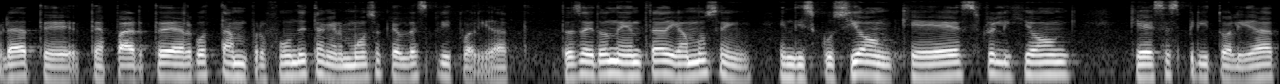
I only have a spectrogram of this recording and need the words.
¿verdad? Te, te aparte de algo tan profundo y tan hermoso que es la espiritualidad. Entonces ahí es donde entra, digamos, en, en discusión qué es religión, qué es espiritualidad,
